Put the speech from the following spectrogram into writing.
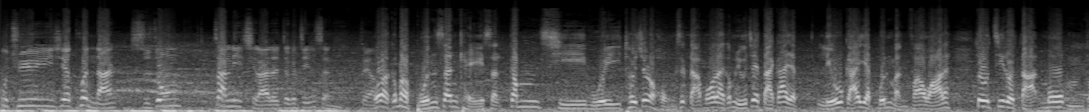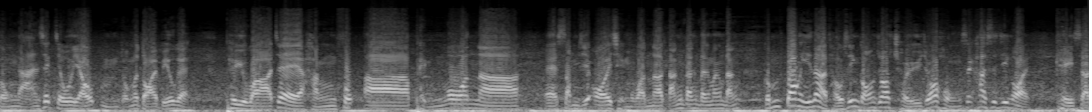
不屈一些困难，始終站立起來的這個精神。好啦，咁啊，本身其實今次會推出個紅色達摩咧，咁如果即係大家日了解日本文化話咧，都知道達摩唔同顏色就會有唔同嘅代表嘅，譬如話即係幸福啊、平安啊、誒、甚至愛情運啊等等等等等。咁當然啦，頭先講咗，除咗紅色、黑色之外，其實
